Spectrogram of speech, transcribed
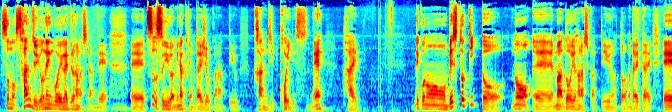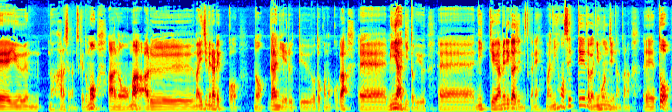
その34年後を描いてる話なんで、えー、2、3は見なくても大丈夫かなっていう感じっぽいですね。はい。で、このベストキットの、えー、まあどういう話かっていうのと、まあ大体、えー、いうの話なんですけども、あの、まあある、まあいじめられっ子のダニエルっていう男の子が、えー、宮城という、えー、日系アメリカ人ですかね。まあ日本設定とか日本人なんかな。えー、と、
